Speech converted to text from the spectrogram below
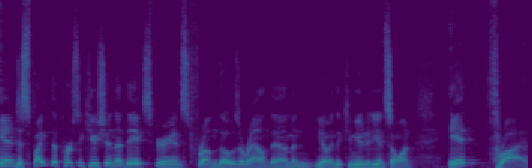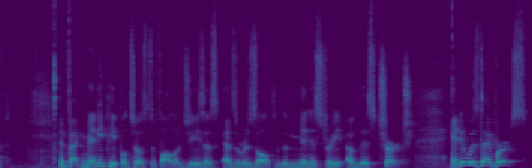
And despite the persecution that they experienced from those around them and you know in the community and so on, it thrived. In fact, many people chose to follow Jesus as a result of the ministry of this church. And it was diverse.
